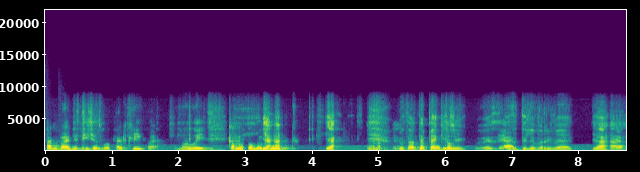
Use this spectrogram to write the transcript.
can't buy these t-shirts for five click, but no way. Coming from a Yeah. boot. Yeah. Without the packaging. It's, Yeah. it's a delivery man. Yeah. Yeah.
